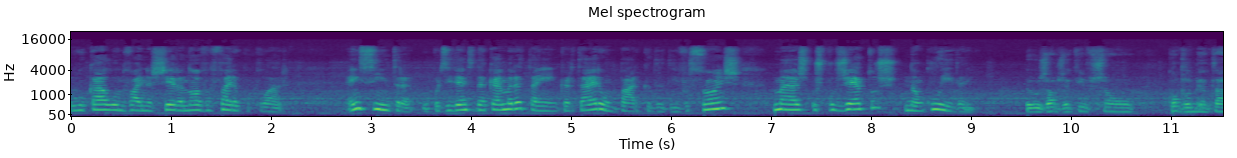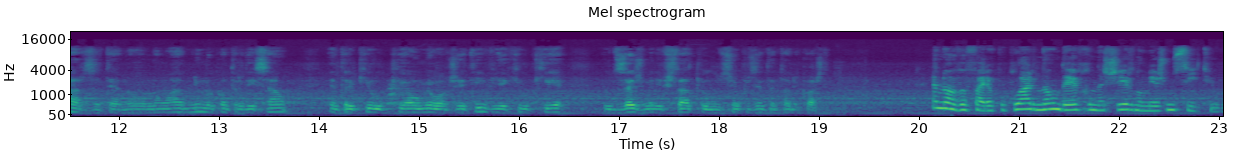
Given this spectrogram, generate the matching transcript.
o local onde vai nascer a nova Feira Popular. Em Sintra, o presidente da Câmara tem em carteira um parque de diversões, mas os projetos não colidem. Os objetivos são complementares até, não, não há nenhuma contradição entre aquilo que é o meu objetivo e aquilo que é o desejo manifestado pelo Sr. Presidente António Costa. A nova Feira Popular não deve renascer no mesmo sítio.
